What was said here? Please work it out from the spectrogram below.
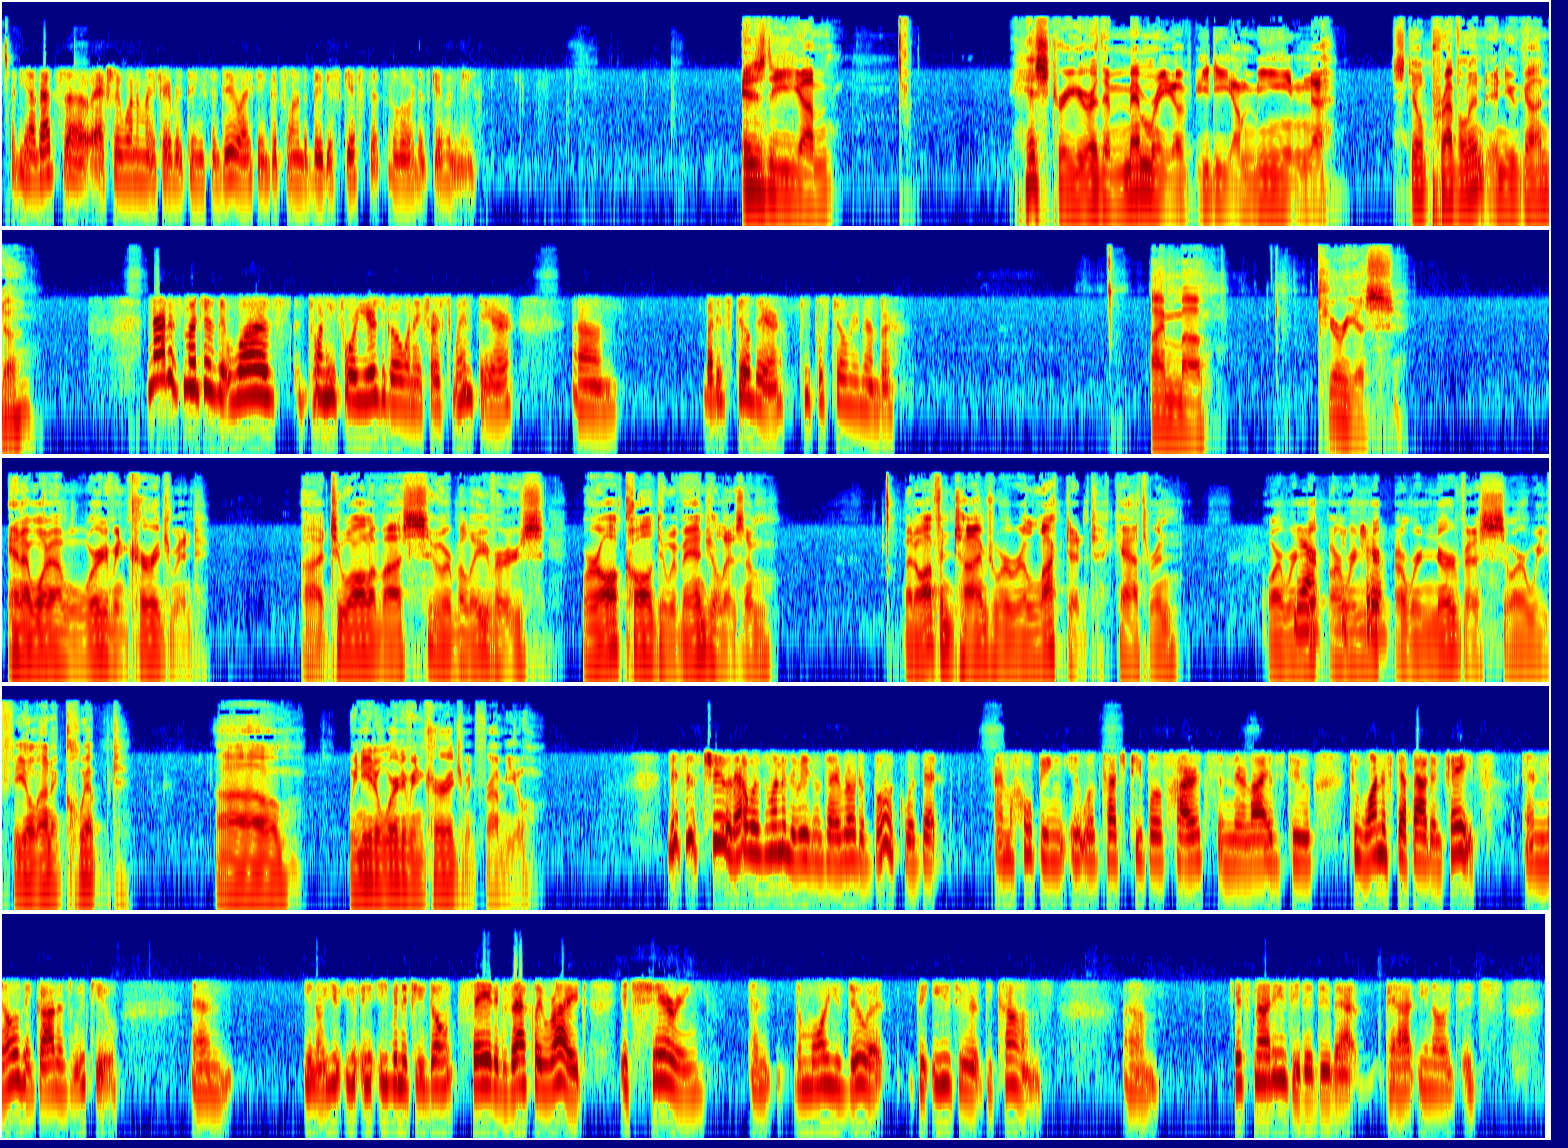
but yeah, that's uh, actually one of my favorite things to do. I think it's one of the biggest gifts that the Lord has given me. Is the um, history or the memory of Idi Amin still prevalent in Uganda? Not as much as it was 24 years ago when I first went there, um, but it's still there. People still remember. I'm uh, curious, and I want a word of encouragement uh, to all of us who are believers. We're all called to evangelism, but oftentimes we're reluctant, Katherine, or we're Yeah, ner- or we're ner- or we're nervous, or we feel unequipped. Uh, we need a word of encouragement from you. This is true. That was one of the reasons I wrote a book was that I'm hoping it will touch people's hearts and their lives to to want to step out in faith and know that God is with you. And you know, you, you even if you don't say it exactly right, it's sharing, and the more you do it, the easier it becomes. Um, it's not easy to do that, Pat. You know, it's it's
